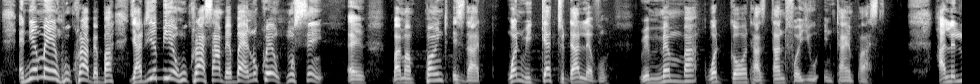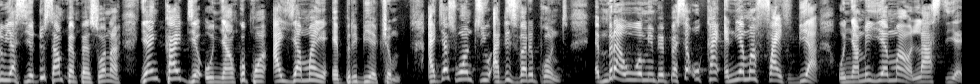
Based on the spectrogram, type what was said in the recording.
sɛ nneɛma ehu koraa bɛba yadeɛ bi ehu koraa san bɛba ɛno koraa ehu sen ɛɛ but my point is that when we get to that level remember what god has done for you in time past. Hallelujah. Sɛ yɛdu saa mpɛmpɛnsoɔ no a yɛnkae deɛ onyankopɔn ayama bi atwam. I just want you at this very point mmerɛ a wowɔ mi sɛ wokae nneɛma five bi a yɛ last year.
